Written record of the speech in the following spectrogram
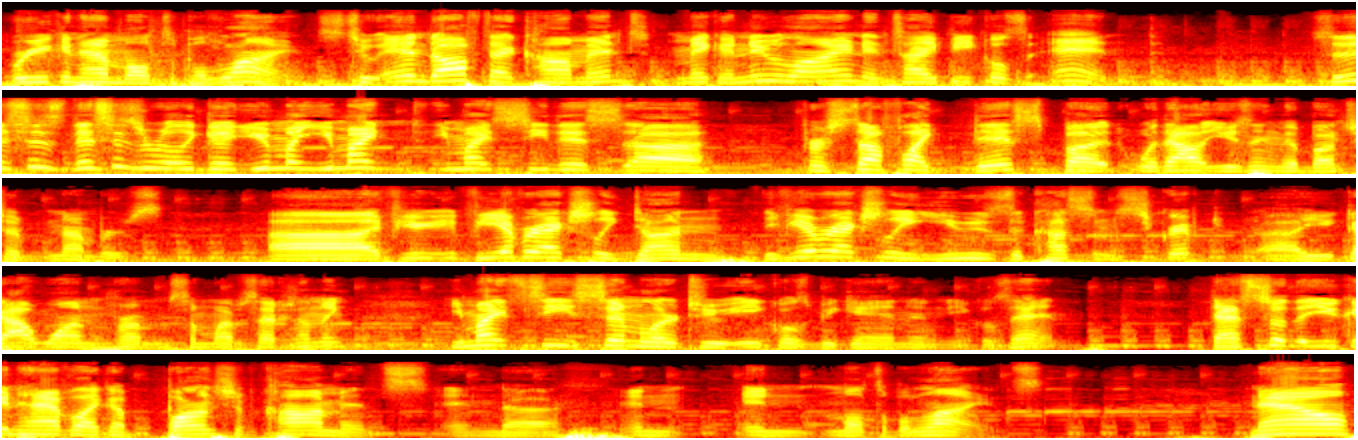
where you can have multiple lines. To end off that comment, make a new line and type equals end. So this is this is really good. You might you might you might see this uh, for stuff like this, but without using the bunch of numbers. Uh, if you if you ever actually done if you ever actually used a custom script, uh, you got one from some website or something, you might see similar to equals begin and equals end. That's so that you can have like a bunch of comments in uh, in in multiple lines. Now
